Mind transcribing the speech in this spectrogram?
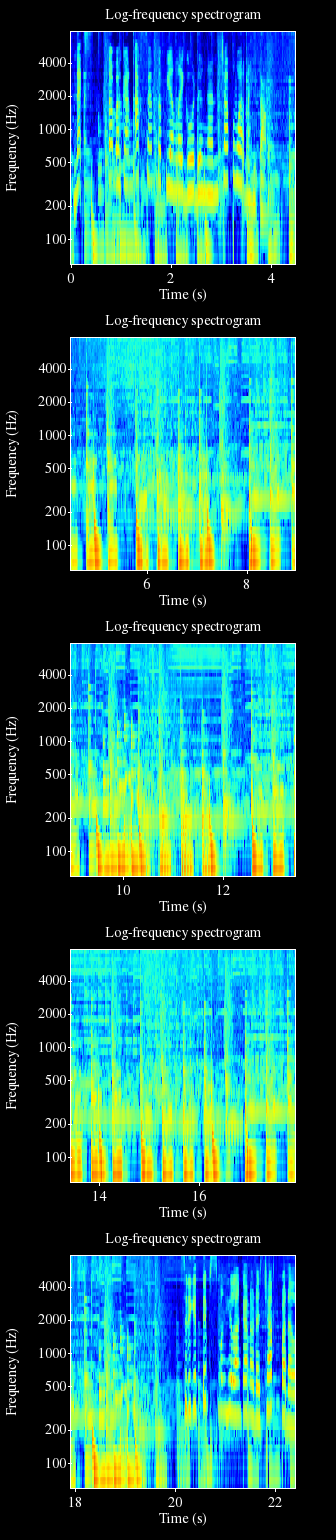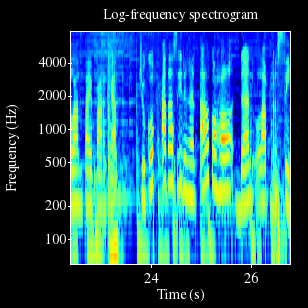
Next, tambahkan aksen tepian Lego dengan cat warna hitam. Sedikit tips menghilangkan noda cat pada lantai parket, cukup atasi dengan alkohol dan lap bersih.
